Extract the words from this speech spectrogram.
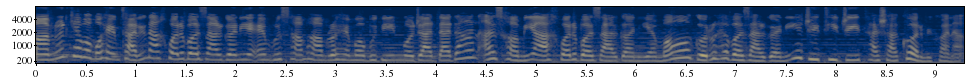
ممنون که با مهمترین اخبار بازرگانی امروز هم همراه ما بودین. مجددا از حامی اخبار بازرگانی ما گروه بازرگانی جی تشکر می‌کنم.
